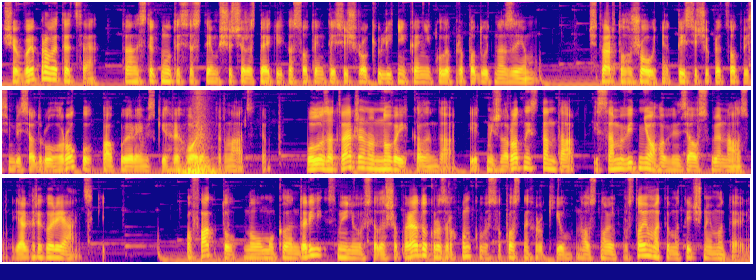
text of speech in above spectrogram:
Щоб виправити це та не стикнутися з тим, що через декілька сотень тисяч років літні канікули припадуть на зиму, 4 жовтня 1582 року папою римським Григорієм XIII було затверджено новий календар як міжнародний стандарт, і саме від нього він взяв свою назву як Григоріанський. По факту, в новому календарі змінювався лише порядок розрахунку високосних років на основі простої математичної моделі,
